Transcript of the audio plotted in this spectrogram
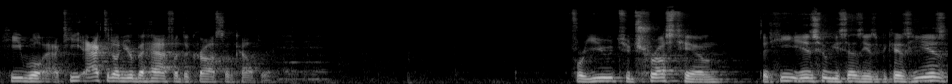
He will act. He acted on your behalf at the cross of Calvary. For you to trust Him that He is who He says He is, because He is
